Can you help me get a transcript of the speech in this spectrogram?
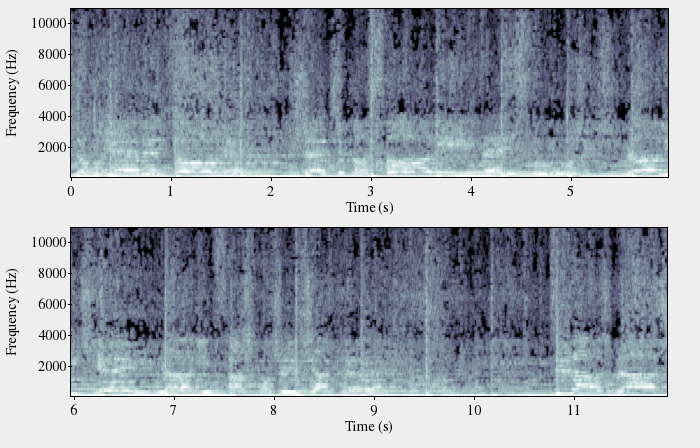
Spróbujemy Tobie Rzeczypospolitej służyć, bronić jej granic aż po życia kres. Ty nasz bracie,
